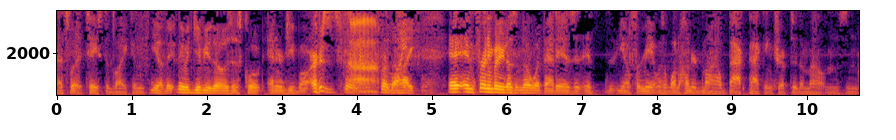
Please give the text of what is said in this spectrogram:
That's what it tasted like, and you know they, they would give you those as quote energy bars for, Ah. for the hike. And, and for anybody who doesn't know what that is, it, it you know for me it was a 100 mile backpacking trip through the mountains and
